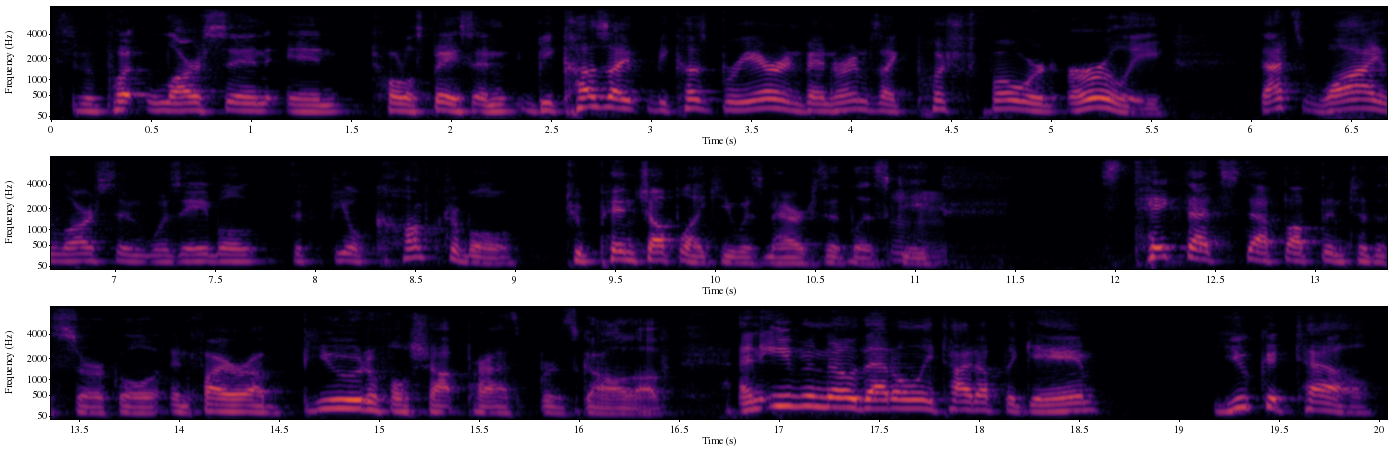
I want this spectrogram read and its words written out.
to put Larsson in total space. And because I because Briere and Van Rims like pushed forward early, that's why Larsson was able to feel comfortable to pinch up like he was Marek Zidlicky. Mhm. Take that step up into the circle and fire a beautiful shot past Bryzgalov. And even though that only tied up the game, you could tell,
